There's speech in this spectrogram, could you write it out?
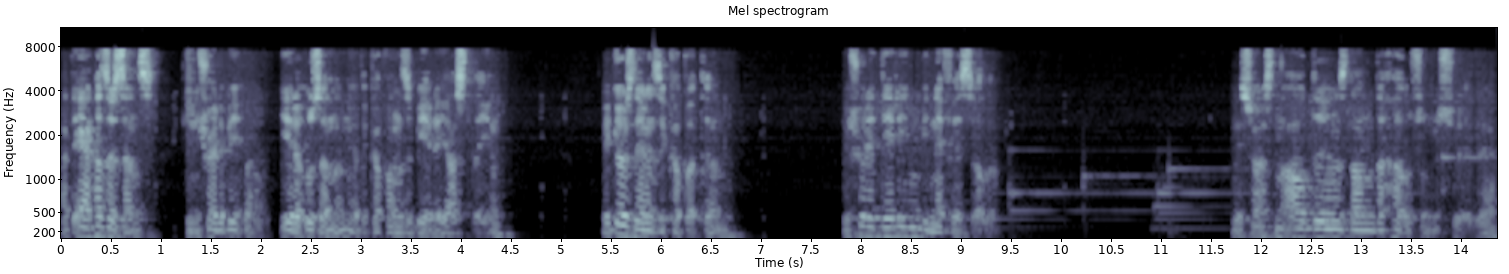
Hadi eğer hazırsanız şimdi şöyle bir yere uzanın ya da kafanızı bir yere yaslayın. Ve gözlerinizi kapatın. Ve şöyle derin bir nefes alın. Ve sonrasında aldığınızdan daha uzun bir sürede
